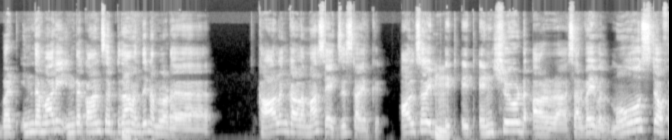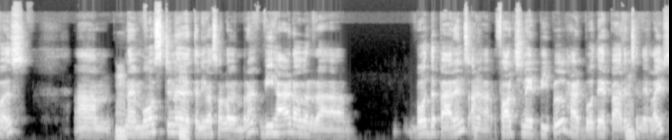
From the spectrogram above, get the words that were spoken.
பட் இந்த மாதிரி இந்த கான்செப்ட் தான் வந்து நம்மளோட காலங்காலமா எக்ஸிஸ்ட் ஆயிருக்கு. Also it. It it ensured our survival most of us. நான் மோஸ்ட்னு ம். தெளிவா சொல்ல விரும்புறேன். We had our both the parents uh, fortunate people had both their parents in their lives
